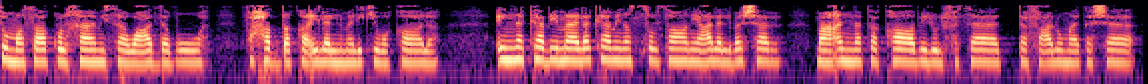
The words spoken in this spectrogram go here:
ثم ساقوا الخامسة وعذبوه فحدق إلى الملك وقال إنك بما لك من السلطان على البشر مع أنك قابل الفساد تفعل ما تشاء.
